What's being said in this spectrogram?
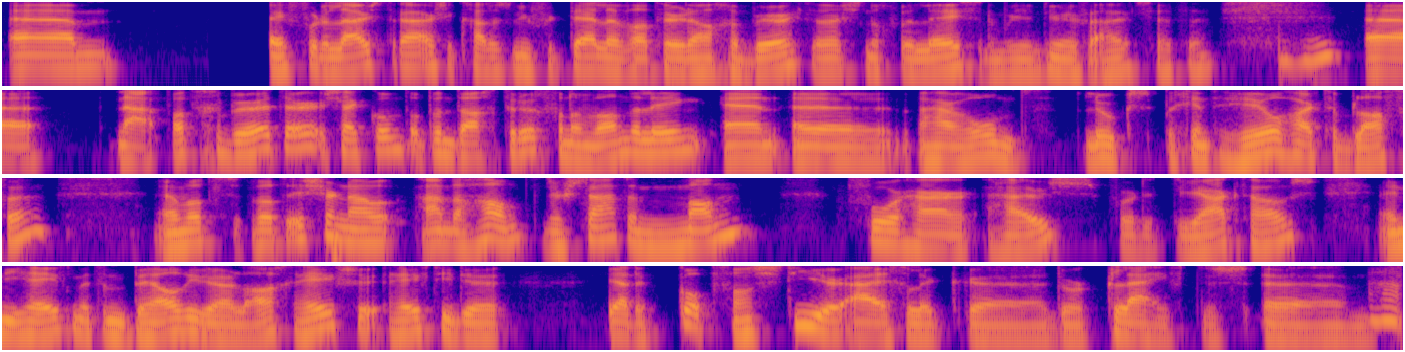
Ehm, even voor de luisteraars, ik ga dus nu vertellen wat er dan gebeurt. En als je nog wil lezen, dan moet je het nu even uitzetten. Eh, nou, wat gebeurt er? Zij komt op een dag terug van een wandeling en eh, haar hond, Lux, begint heel hard te blaffen. En wat, wat is er nou aan de hand? Er staat een man voor haar huis, voor het jaakthuis. En die heeft met een bel die daar lag, heeft, ze, heeft hij de, ja, de kop van stier eigenlijk eh doorklijfd. Dus ehm, Oh,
